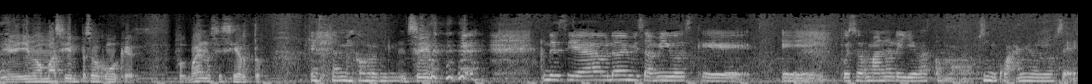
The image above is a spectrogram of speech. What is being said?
Y, y mi mamá sí empezó como que, pues bueno, sí es cierto. está mejor. Sí. decía uno de mis amigos que eh, pues su hermano le lleva como cinco años, no sé.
